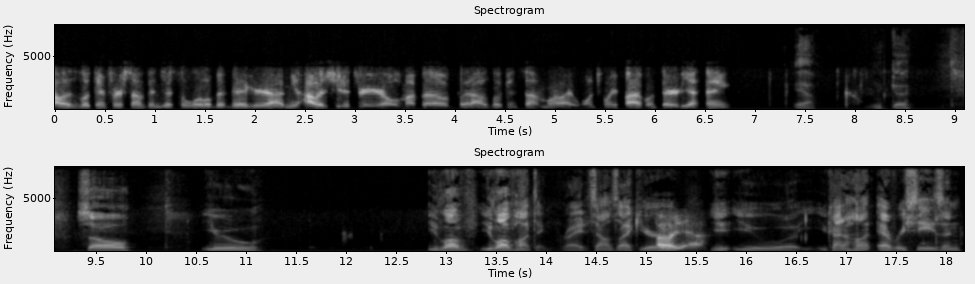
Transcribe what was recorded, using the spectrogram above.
I was looking for something just a little bit bigger. I mean, I would shoot a three year old my bow, but I was looking something more like 125, 130. I think. Yeah. Okay. So you you love you love hunting, right? It sounds like you're. Oh yeah. You you uh, you kind of hunt every season.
